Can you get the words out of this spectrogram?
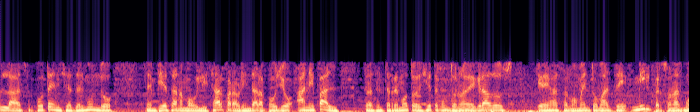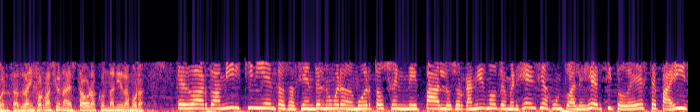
Las potencias del mundo se empiezan a movilizar para brindar apoyo a Nepal tras el terremoto de 7.9 grados que deja hasta el momento más de mil personas muertas. La información a esta hora con Daniela Morales. Eduardo, a 1.500 asciende el número de muertos en Nepal. Los organismos de emergencia junto al ejército de este país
